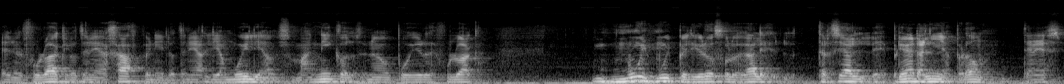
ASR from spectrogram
En el fullback lo tenía Halfpenny, lo tenía Liam Williams, McNichols de nuevo puede ir de fullback. Muy, muy peligroso lo de Gales. Tercera, eh, primera línea, perdón. Tenés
